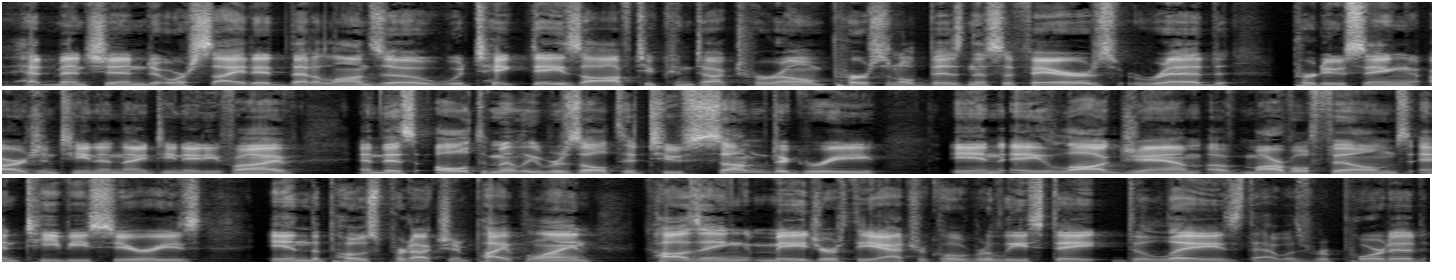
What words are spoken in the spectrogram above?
had mentioned or cited that Alonso would take days off to conduct her own personal business affairs, read producing Argentina in 1985, and this ultimately resulted to some degree in a logjam of Marvel films and TV series in the post-production pipeline, causing major theatrical release date delays. That was reported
